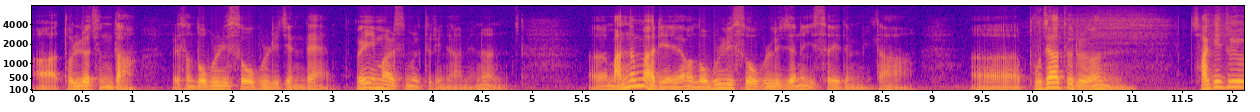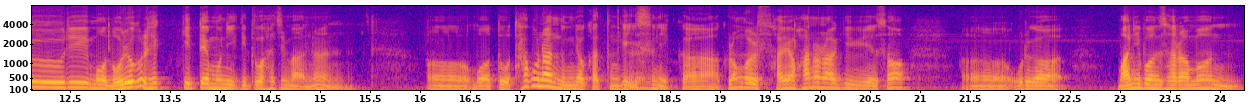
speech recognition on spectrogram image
어, 돌려준다. 그래서 노블리스 오블리제인데 왜 이 말씀을 드리냐면은 어, 맞는 말이에요. 노블리스 오블리제는 있어야 됩니다. 어, 부자들은 자기들이 뭐 노력을 했기 때문이기도 하지만은 어, 뭐 또 타고난 능력 같은 게 있으니까 그런 걸 사회 환원하기 위해서 어, 우리가 많이 번 사람은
